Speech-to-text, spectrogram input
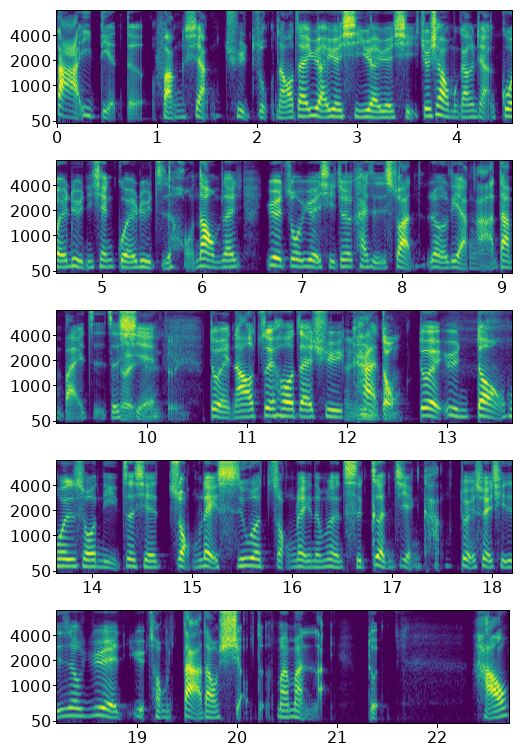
大一点的方向去做，然后再越来越细，越来越细。就像我们刚刚讲规律，你先规律之后，那我们再越做越细，就是开始算热量啊、蛋白质这些，对，对，对，对，然后最后再去看，对，运动，或者说你这些种类食物的种类能不能吃更健康，对，所以其实就越越从大到小的慢慢来，对。好，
